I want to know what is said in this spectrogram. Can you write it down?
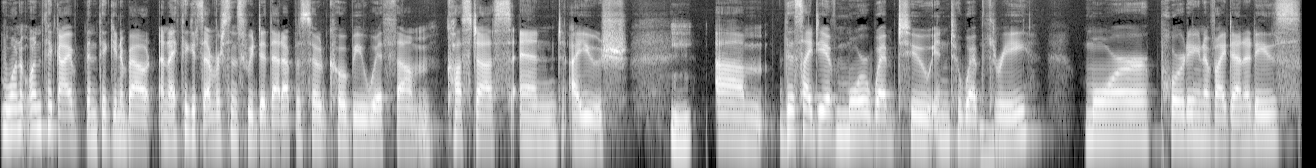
One one thing I've been thinking about, and I think it's ever since we did that episode, Kobe, with um, Kostas and Ayush, mm-hmm. Um, this idea of more Web two into Web three, more porting of identities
